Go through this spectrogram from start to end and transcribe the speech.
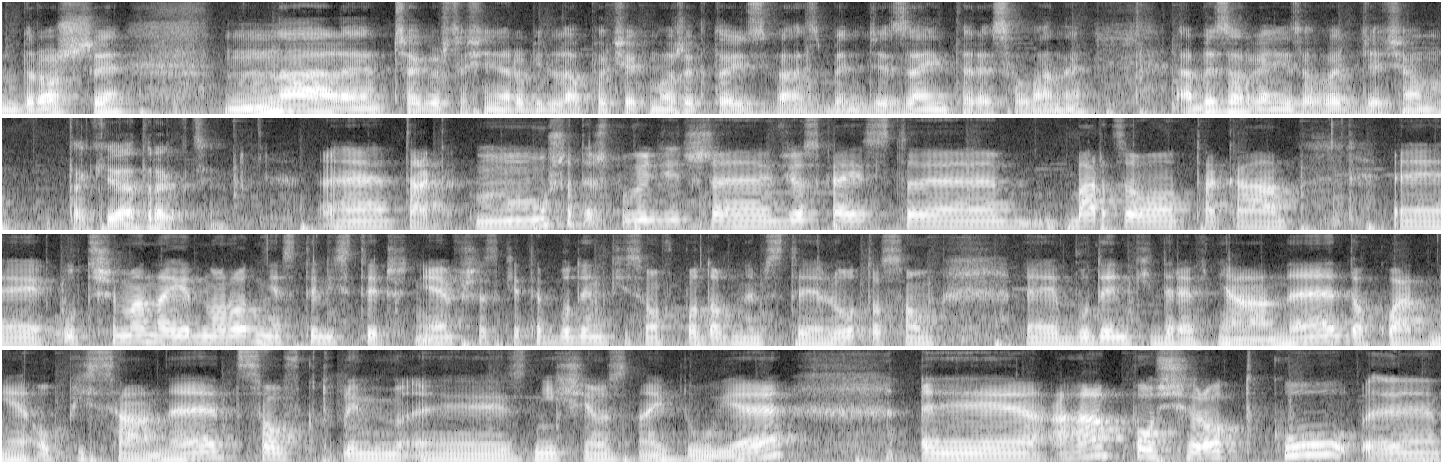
droższy. No ale czegoż to się nie robi dla pociech, może ktoś z Was będzie zainteresowany, aby zorganizować dzieciom takie atrakcje. E, tak, muszę też powiedzieć, że wioska jest e, bardzo taka e, utrzymana jednorodnie stylistycznie. Wszystkie te budynki są w podobnym stylu. To są e, budynki drewniane, dokładnie opisane, co w którym e, z nich się znajduje. E, a po środku e,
